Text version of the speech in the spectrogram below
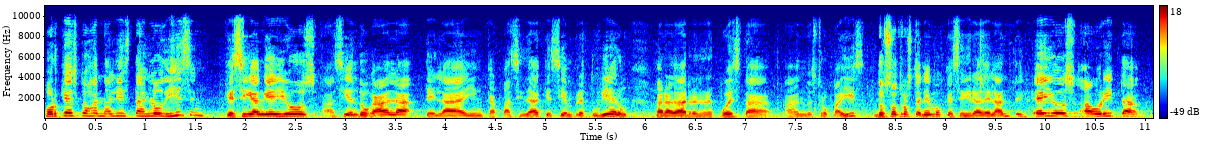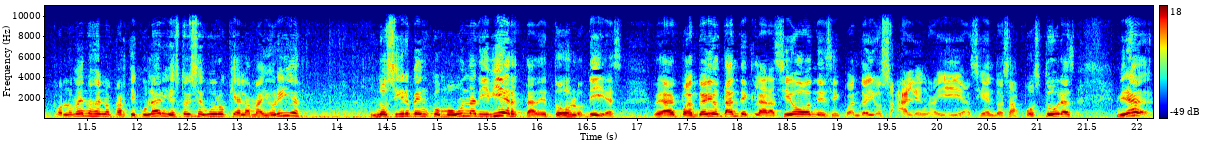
Porque estos analistas lo dicen, que sigan ellos haciendo gala de la incapacidad que siempre tuvieron para darle respuesta a nuestro país. Nosotros tenemos que seguir adelante. Ellos ahorita, por lo menos en lo particular, y estoy seguro que a la mayoría, nos sirven como una divierta de todos los días. Cuando ellos dan declaraciones y cuando ellos salen ahí haciendo esas posturas, mira,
